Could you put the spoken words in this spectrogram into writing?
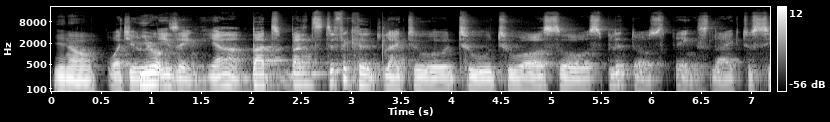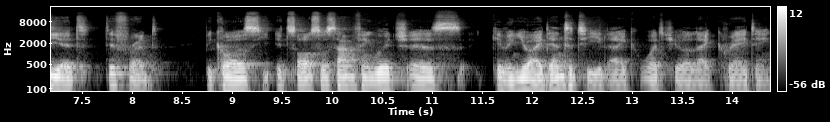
you know, what you're, You're- releasing yeah but but it's difficult like to to to also split those things like to see it different because it's also something which is giving you identity like what you're like creating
